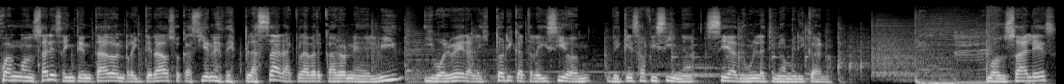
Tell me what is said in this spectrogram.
Juan González ha intentado en reiteradas ocasiones desplazar a Claver Carone del BID y volver a la histórica tradición de que esa oficina sea de un latinoamericano. González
